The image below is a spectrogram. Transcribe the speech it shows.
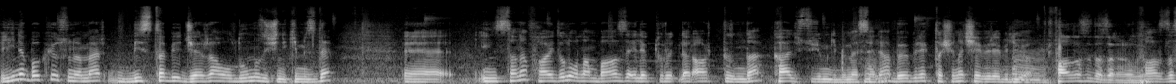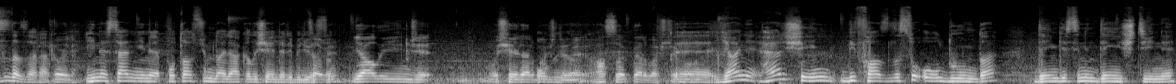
E, yine bakıyorsun Ömer, biz tabi cerrah olduğumuz için ikimiz de e, insana faydalı olan bazı elektrolitler arttığında kalsiyum gibi mesela böbrek taşına çevirebiliyor. Hmm. Fazlası da zarar oluyor. Fazlası da zarar. Öyle. Yine sen yine potasyumla alakalı şeyleri biliyorsun. Tabii. Yağlı yiyince o şeyler başlıyor. Oluyor. Hastalıklar başlıyor. falan. Ee, yani her şeyin bir fazlası olduğunda dengesinin değiştiğini,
